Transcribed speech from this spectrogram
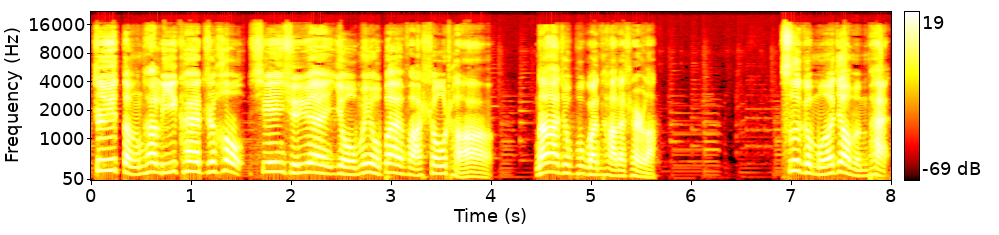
至于等他离开之后，仙学院有没有办法收场，那就不关他的事了。”四个魔教门派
